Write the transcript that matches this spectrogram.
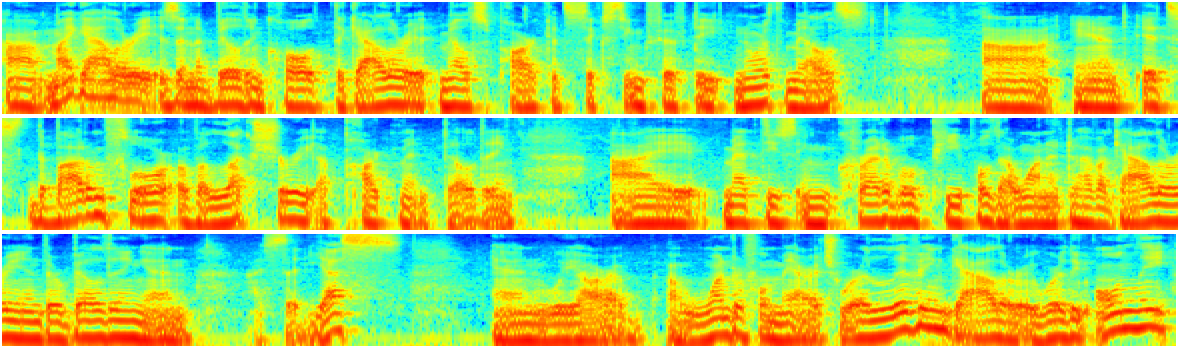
Uh, my gallery is in a building called the Gallery at Mills Park at 1650 North Mills. Uh, and it's the bottom floor of a luxury apartment building. I met these incredible people that wanted to have a gallery in their building, and I said yes. And we are a, a wonderful marriage. We're a living gallery. We're the only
